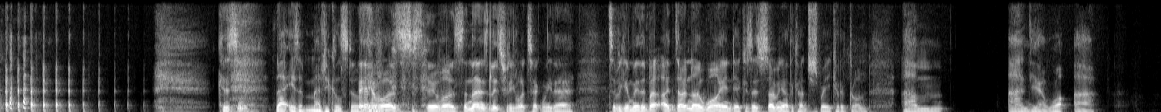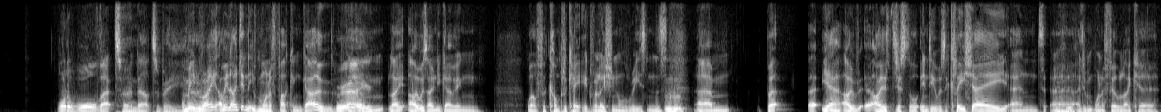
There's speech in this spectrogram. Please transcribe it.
Because you know, That is a magical story. it was, it was, and that is literally what took me there to begin with. But I don't know why India, because there's so many other countries where you could have gone. Um, and yeah, what a what a wall that turned out to be. I mean, know? right? I mean, I didn't even want to fucking go. Really? Um, like, I was only going, well, for complicated relational reasons. Mm-hmm. Um, but uh, yeah, I I just thought India was a cliche, and uh, Mm-hmm. I didn't want to feel like a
